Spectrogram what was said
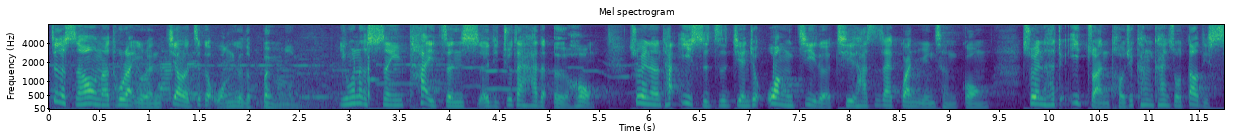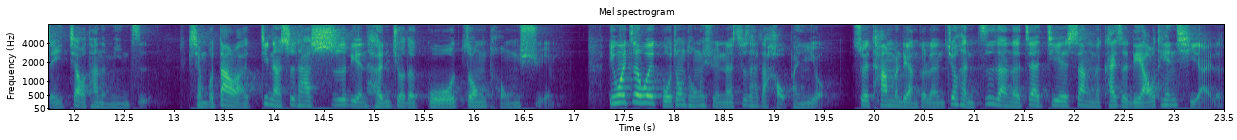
这个时候呢，突然有人叫了这个网友的本名，因为那个声音太真实，而且就在他的耳后，所以呢，他一时之间就忘记了，其实他是在关元成功。所以呢，他就一转头去看看，说到底谁叫他的名字？想不到啊，竟然是他失联很久的国中同学。因为这位国中同学呢，是他的好朋友，所以他们两个人就很自然的在街上呢开始聊天起来了。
